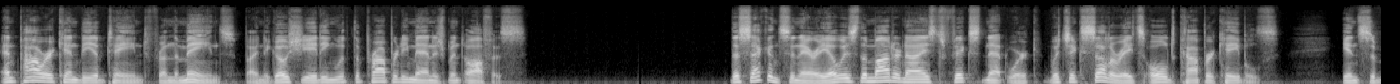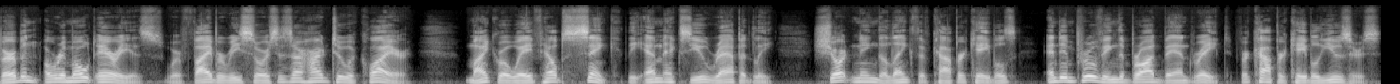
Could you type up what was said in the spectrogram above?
and power can be obtained from the mains by negotiating with the Property Management Office. The second scenario is the modernized fixed network which accelerates old copper cables. In suburban or remote areas where fiber resources are hard to acquire, microwave helps sync the MXU rapidly, shortening the length of copper cables and improving the broadband rate for copper cable users.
